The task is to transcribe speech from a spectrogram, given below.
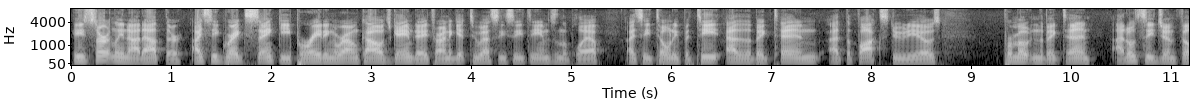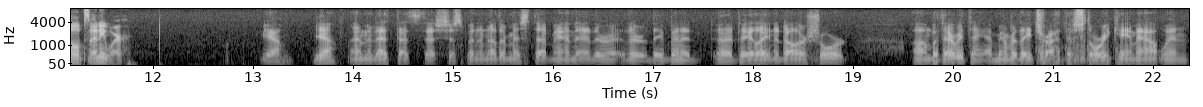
he's certainly not out there. I see Greg Sankey parading around college game day trying to get two SEC teams in the playoff. I see Tony Petitti out of the Big Ten at the Fox studios promoting the Big Ten. I don't see Jim Phillips anywhere. Yeah, yeah. I mean that that's that's just been another misstep, man. They're, they're they've been a, a day late and a dollar short um, with everything. I remember they tried. The story came out when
